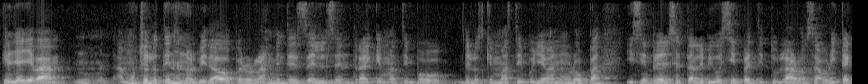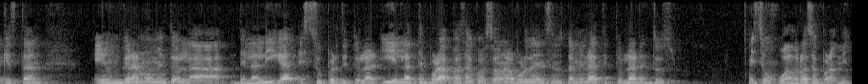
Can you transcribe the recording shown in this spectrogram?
que ya lleva, mm, a muchos lo tienen olvidado, pero realmente es el central que más tiempo, de los que más tiempo llevan en Europa, y siempre el Z le Vigo, siempre titular, o sea, ahorita que están en un gran momento de la, de la liga, es súper titular, y en la temporada pasada cuando estaban al borde de descenso también era titular, entonces es un jugadorazo para mí.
